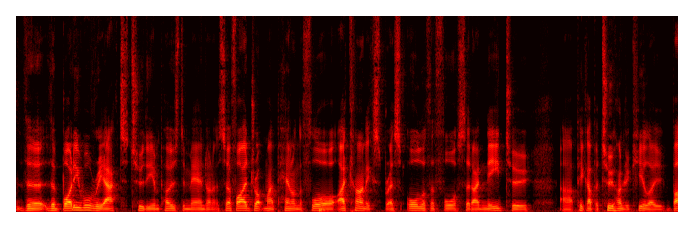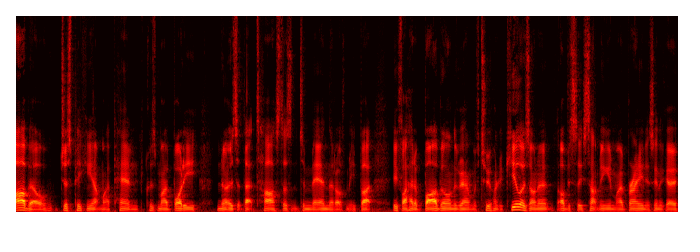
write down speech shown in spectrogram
the the body will react to the imposed demand on it. So if I drop my pen on the floor, I can't express all of the force that I need to uh, pick up a 200 kilo barbell just picking up my pen because my body knows that that task doesn't demand that of me. But if I had a barbell on the ground with 200 kilos on it, obviously something in my brain is going to go,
